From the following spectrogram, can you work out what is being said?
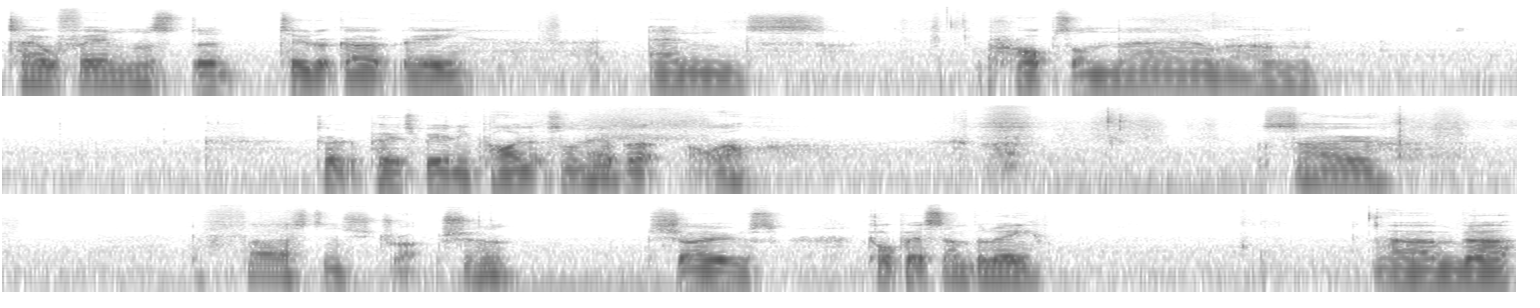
tail fins, the two that go at the ends, props on there, um, don't appear to be any pilots on here but oh well. So the first instruction shows cockpit assembly. Um, the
